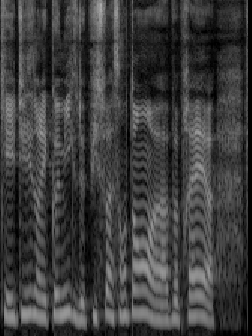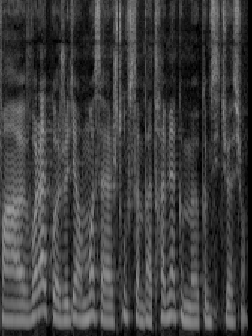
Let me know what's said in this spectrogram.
qui est utilisée dans les comics depuis 60 ans euh, à peu près. Enfin, voilà quoi, je veux dire, moi, ça, je trouve que ça me va très bien comme, comme situation.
